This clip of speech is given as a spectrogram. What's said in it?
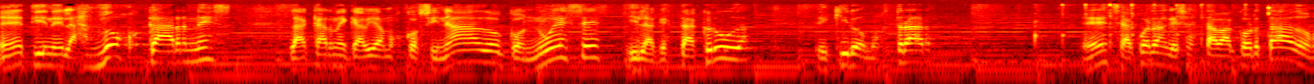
Eh, tiene las dos carnes, la carne que habíamos cocinado con nueces y la que está cruda te quiero mostrar. ¿eh? ¿Se acuerdan que ya estaba cortado?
